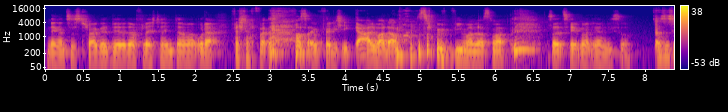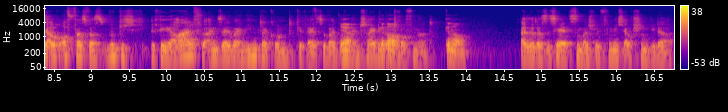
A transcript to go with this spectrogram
Und der ganze Struggle, der da vielleicht dahinter war, oder vielleicht auch, was einem völlig egal war damals, wie man das macht, das erzählt man eher nicht so. Das ist ja auch oft was, was wirklich real für einen selber in den Hintergrund gerät, sobald man ja, eine Entscheidung genau. getroffen hat. Genau. Also das ist ja jetzt zum Beispiel für mich auch schon wieder,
